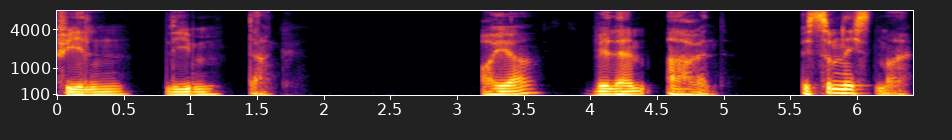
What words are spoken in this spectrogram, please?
Vielen lieben Dank. Euer Wilhelm Arendt. Bis zum nächsten Mal.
